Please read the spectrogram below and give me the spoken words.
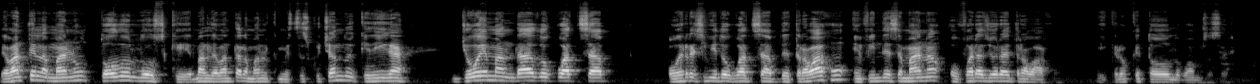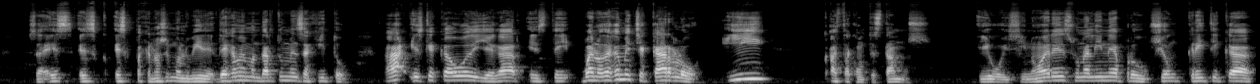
levanten la mano todos los que, más levanta la mano el que me está escuchando y que diga, yo he mandado WhatsApp o he recibido WhatsApp de trabajo en fin de semana o fuera de hora de trabajo. Y creo que todos lo vamos a hacer. O sea, es, es, es, para que no se me olvide. Déjame mandarte un mensajito. Ah, es que acabo de llegar. Este, bueno, déjame checarlo. Y hasta contestamos. Digo, y si no eres una línea de producción crítica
